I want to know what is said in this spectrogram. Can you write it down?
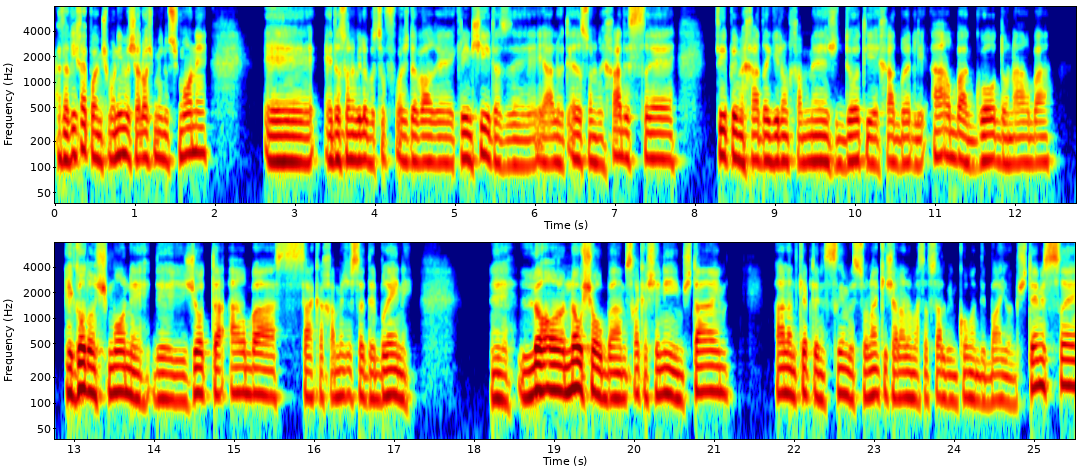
אז אביחי פה עם 83 מינוס 8, אדרסון הביא לו בסופו של דבר קלין שיט, אז היה לו את אדרסון עם 11, טיפים 1, רגילון 5, דוטי 1, ברדלי 4, גורדון 4, גורדון 8, ז'וטה 4, סאקה 15, דה בריינה. לא, נו שואו במשחק השני עם 2, אהלנד קפטן 20 וסולנקי שעלה לו מהספסל במקום אדה ביו עם 12.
